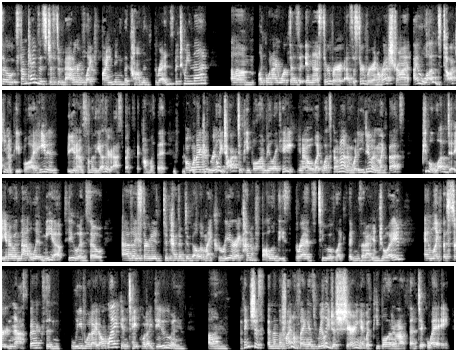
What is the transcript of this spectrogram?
So sometimes it's just a matter of like finding the common threads between that. Um, like when I worked as a, in a server as a server in a restaurant, I loved talking to people. I hated, you know, some of the other aspects that come with it. But when I could really talk to people and be like, hey, you know, like what's going on and what are you doing? Like that's people loved it, you know, and that lit me up too. And so as I started to kind of develop my career, I kind of followed these threads too of like things that I enjoyed and like the certain aspects and leave what I don't like and take what I do. And um, I think just, and then the final thing is really just sharing it with people in an authentic way.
